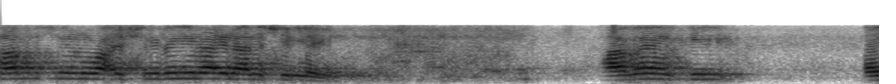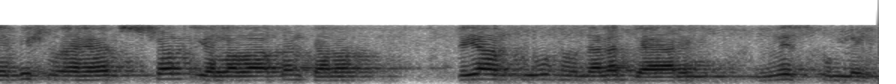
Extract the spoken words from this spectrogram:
hamsin wacishriina ilaa nisfi leyl habeenkii ay bishu ahayd shan iyo labaatankana qiyaamkii wuxuu nala gaaray nisfu leyl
